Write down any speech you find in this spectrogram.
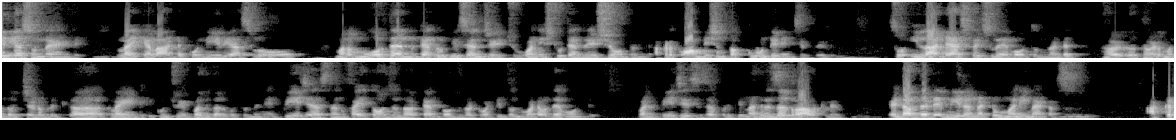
ఏరియాస్ ఉన్నాయండి. లైక్ ఎలా అంటే కొన్ని ఏరియాస్లో మనం more than ten rupees earn చేయొచ్చు. One is to ten ratio ఉంటుంది. అక్కడ కాంపిటీషన్ తక్కువ ఉంటే నేను చెప్పేది. సో ఇలాంటి ఆస్పెక్ట్స్లో ఏమవుతుందంటే థర్డ్ థర్డ్ మంత్ వచ్చేటప్పటికి క్లయింట్కి కొంచెం ఇబ్బంది కలుగుతుంది. నేను పే చేస్తాను five thousand or ten thousand or twenty thousand whatever the amount వాళ్ళు పే చేసేటప్పటికి నాకు రిజల్ట్ రావట్లేదు. ఎండ్ ఆఫ్ ద డే మీరు అన్నట్టు మనీ మ్యాటర్స్ అక్కడ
